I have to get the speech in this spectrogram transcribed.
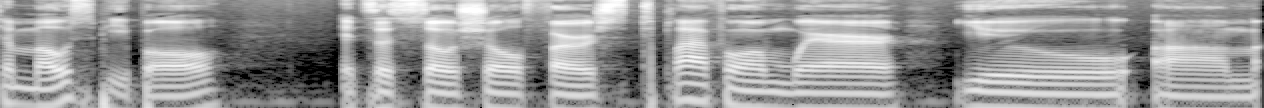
To most people, it's a social first platform where you um,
